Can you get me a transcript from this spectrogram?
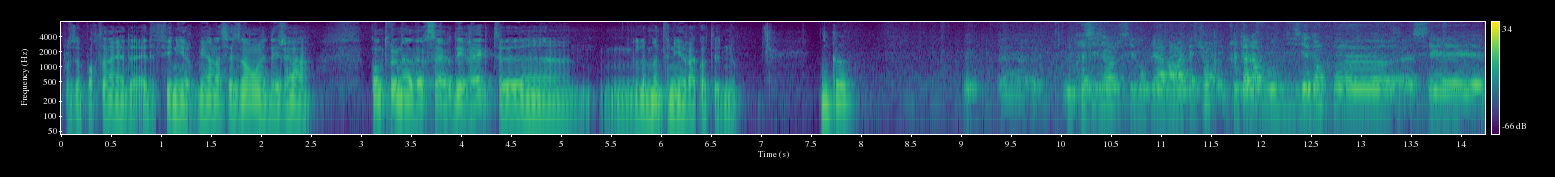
plus important est de, finir bien la saison et déjà contre un adversaire direct, le maintenir à côté de nous. Nico? Une précision, s'il vous plaît, avant la question. Tout à l'heure, vous disiez donc que euh, c'est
